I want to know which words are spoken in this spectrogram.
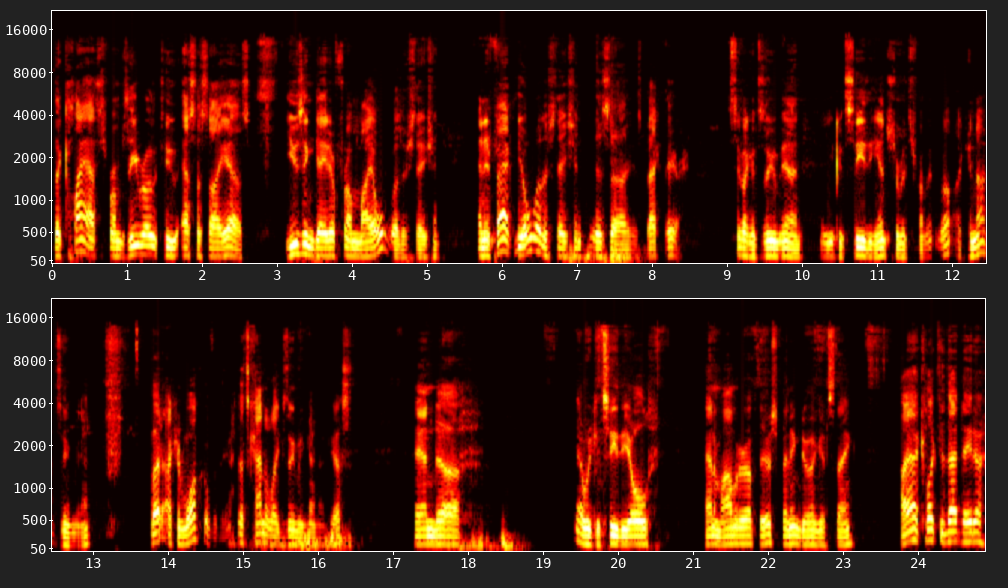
the class from zero to SSIS using data from my old weather station, and in fact, the old weather station is uh, is back there. See if I can zoom in, and you can see the instruments from it. Well, I cannot zoom in, but I can walk over there. That's kind of like zooming in, I guess. And uh, yeah, we can see the old anemometer up there spinning, doing its thing. I collected that data,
